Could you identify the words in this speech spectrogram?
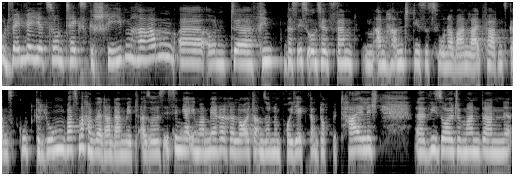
Und wenn wir jetzt so einen Text geschrieben haben äh, und äh, finden, das ist uns jetzt dann anhand dieses wunderbaren Leitfadens ganz gut gelungen, was machen wir dann damit? Also es sind ja immer mehrere Leute an so einem Projekt dann doch beteiligt. Äh, wie sollte man dann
